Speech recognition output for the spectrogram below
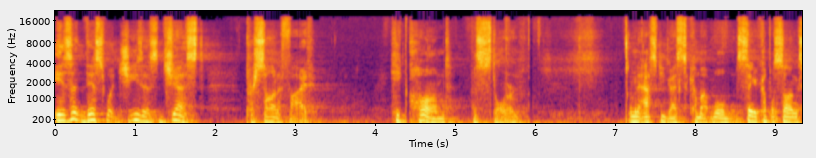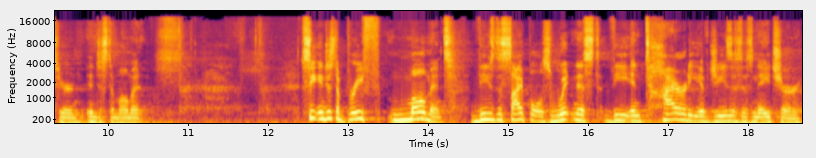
Isn't this what Jesus just personified? He calmed the storm. I'm going to ask you guys to come up. We'll sing a couple songs here in just a moment. See, in just a brief moment, these disciples witnessed the entirety of Jesus' nature.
